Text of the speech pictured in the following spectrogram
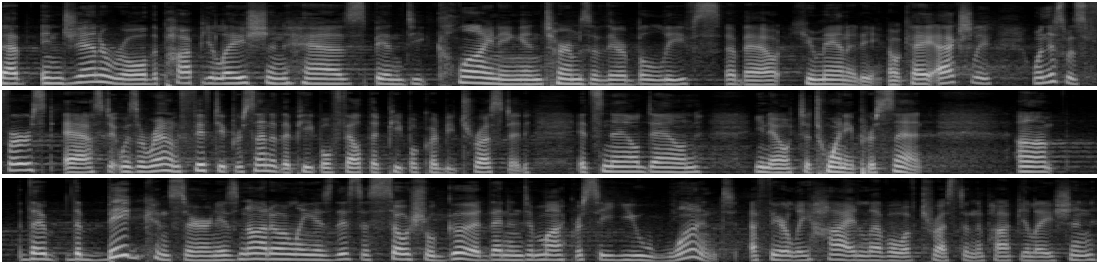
that in general, the population has been declining in terms of their beliefs about humanity, okay? Actually, when this was first asked, it was around 50% of the people felt that people could be trusted. It's now down, you know, to 20%. Um, the, the big concern is not only is this a social good, that in democracy you want a fairly high level of trust in the population,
